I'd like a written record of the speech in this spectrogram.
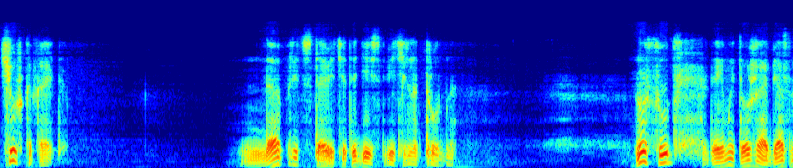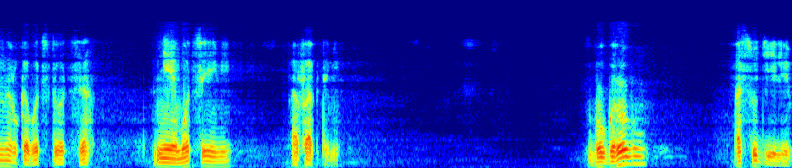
Чушь какая-то. Да, представить это действительно трудно. Но суд, да и мы тоже обязаны руководствоваться не эмоциями, а фактами. Бугрову осудили.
